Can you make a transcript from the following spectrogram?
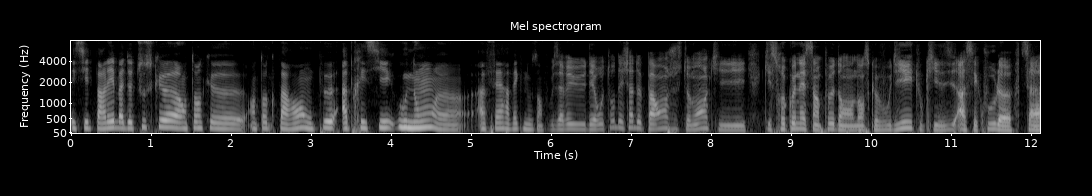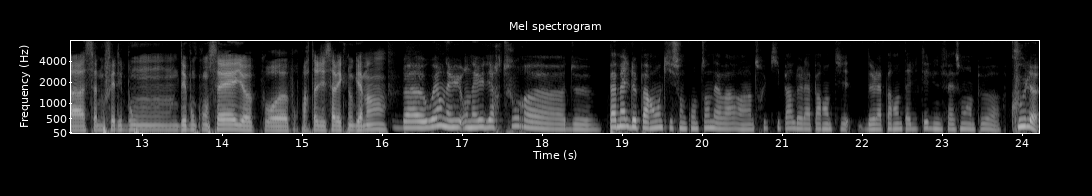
essayer de parler bah, de tout ce que en tant que en tant que parent, on peut apprécier ou non euh, à faire avec nos enfants. Vous avez eu des retours déjà de parents justement qui, qui se reconnaissent un peu dans, dans ce que vous dites ou qui disent ah c'est cool euh, ça, ça nous fait des bons des bons conseils euh, pour, euh, pour partager ça avec nos gamins. Bah ouais, on a eu on a eu des retours euh, de pas mal de parents qui sont contents d'avoir un truc qui parle de la parenti- de la parentalité d'une façon un peu euh, cool,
